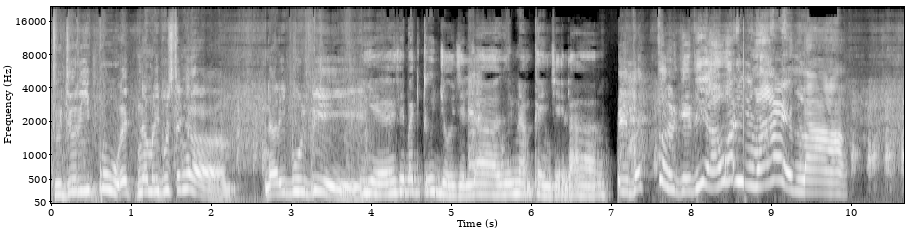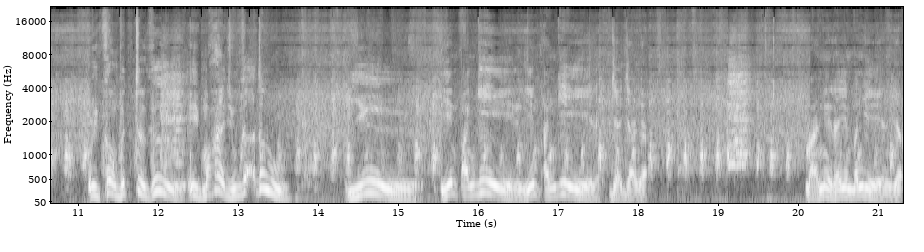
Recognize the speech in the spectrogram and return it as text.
Tujuh ribu Eh enam ribu setengah Enam ribu lebih Ya, saya bagi tujuh je lah. Genapkan je lah. Eh betul ke ni Awak ni main lah Eh kau betul ke Eh mahal juga tu Ya Yen panggil Yen panggil Jap jap jap Mana Yen panggil Jap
